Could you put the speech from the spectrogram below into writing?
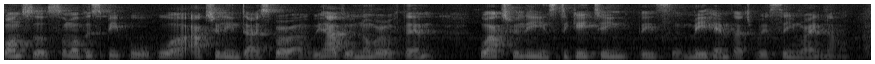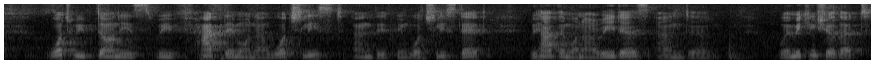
sponsors, some of these people who are actually in diaspora, we have a number of them who are actually instigating this uh, mayhem that we're seeing right now what we've done is we've had them on our watch list and they've been watch listed. We have them on our radars and uh, we're making sure that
